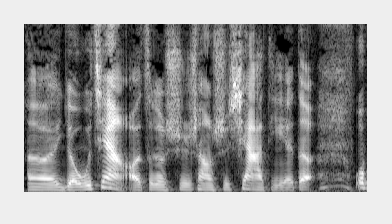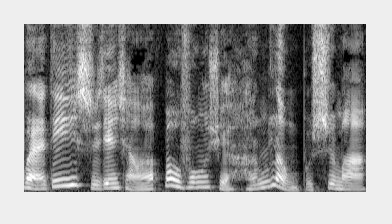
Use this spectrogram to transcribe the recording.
呃，油价啊，这个事实上是下跌的。我本来第一时间想到暴风雪很冷，不是吗？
